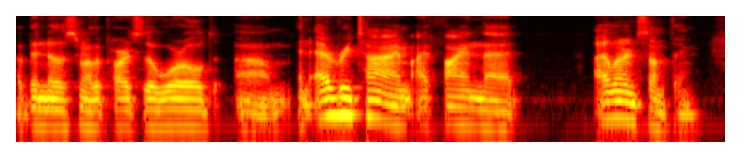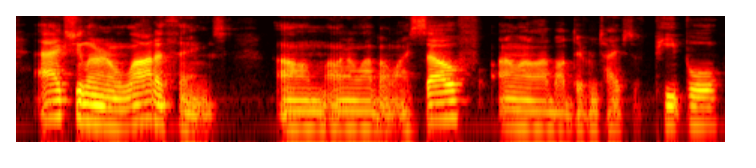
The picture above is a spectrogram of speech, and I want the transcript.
I've been to some other parts of the world, um, and every time I find that I learned something. I actually learned a lot of things. Um, I learned a lot about myself. I learned a lot about different types of people,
